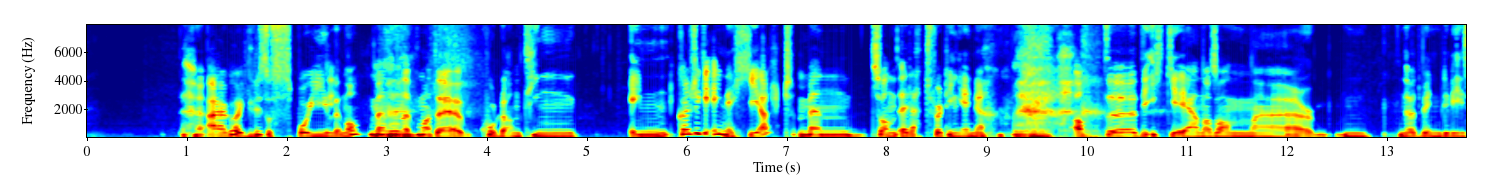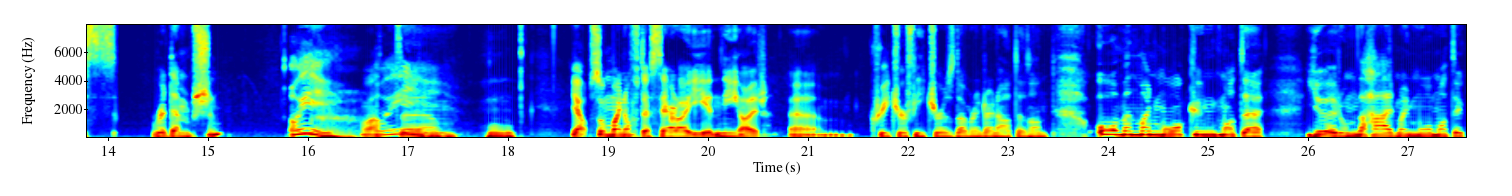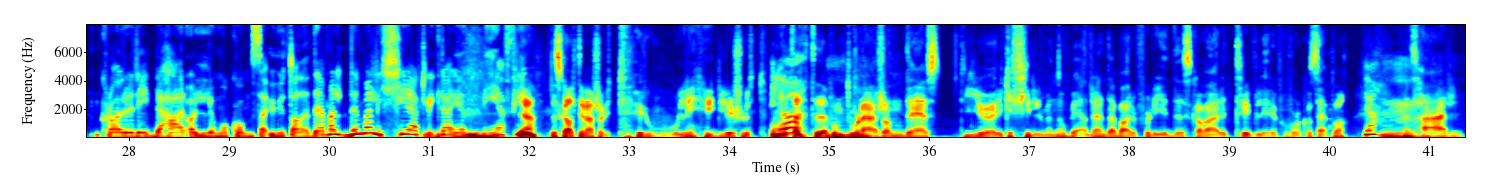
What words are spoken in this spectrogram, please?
Jeg har ikke lyst til å spoile noe, men på en måte hvordan ting en, Kanskje ikke ender helt, men sånn rett før ting ender. At uh, det ikke er noe sånn uh, nødvendigvis redemption. Oi! Og at, Oi. eh, ja, som man ofte ser da i nyere eh, creature features, da blant annet at det er sånn Å, men man må kunne på en måte gjøre om det her, man må på en måte klare å redde det her, alle må komme seg ut av det. Det er, veld, det er en veldig kjedelig greie med film. Ja, det skal alltid være så utrolig hyggelig slutt. På en Ja. måte, til det punktet hvor det er sånn Det gjør ikke filmen noe bedre, det er bare fordi det skal være triveligere for folk å se på. Ja. Mens her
